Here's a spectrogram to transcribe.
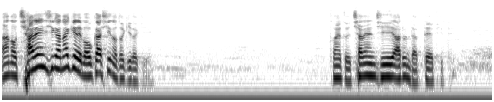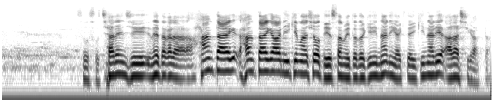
あのチャレンジがなければおかしいの、時々。隣とチャレンジあるんだってって言って。そうそう、チャレンジ、ね、だから反対反対側に行きましょうってイエス様言った時に何が来ていきなり嵐があった。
